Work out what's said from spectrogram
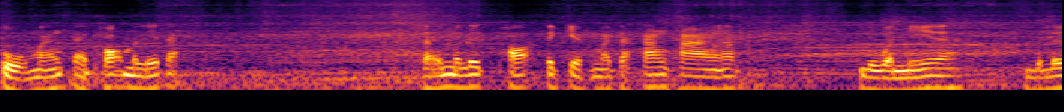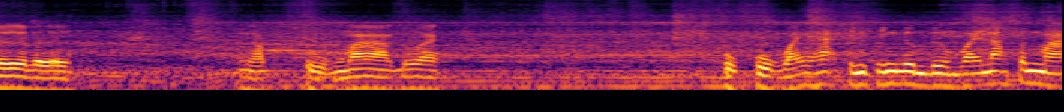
ปลูกมั้งแต่เพาะเมล็ดอะใช้เมล็ดเพาะไปเก็บมาจากข้างทางครับ ดูวันนี้นะเบลอเลยนะครับสูงมากด้วยปลูกปลูกไว้ฮะทิ้งทิ้งลืมลืมไว้นะต้นไม้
